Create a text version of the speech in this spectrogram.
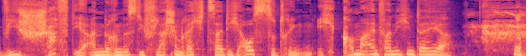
Wie schafft ihr anderen es, die Flaschen rechtzeitig auszutrinken? Ich komme einfach nicht hinterher.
